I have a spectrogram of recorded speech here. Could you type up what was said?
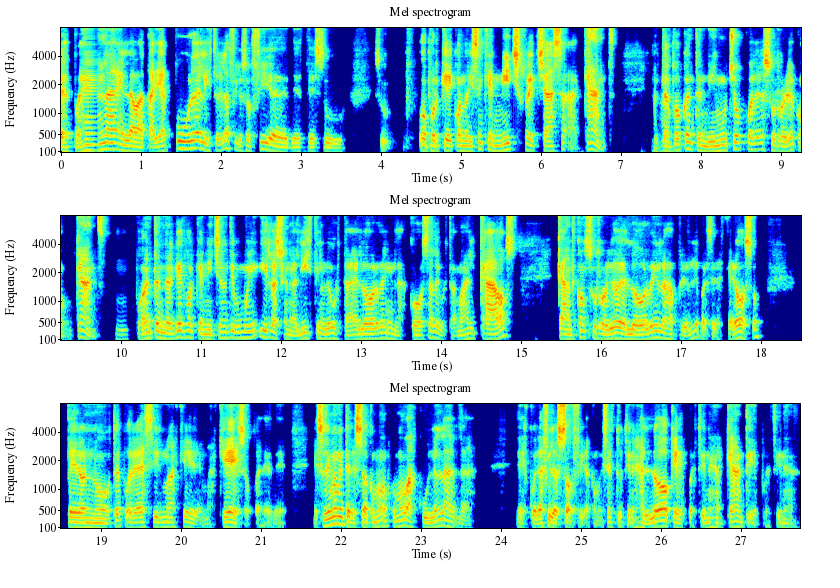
después en la, en la batalla pura de la historia de la filosofía, desde de, de su, su... O porque cuando dicen que Nietzsche rechaza a Kant, Yo tampoco entendí mucho cuál era su rollo con Kant. Mm. Puedo entender que es porque Nietzsche era un tipo muy irracionalista y no le gustaba el orden y las cosas, le gustaba más el caos. Kant con su rollo del orden y los a priori le parecía asqueroso, pero no te podría decir más que, más que eso. Pues, de- de- eso sí me interesó, cómo, cómo basculan la, la, la escuela filosófica. Como dices tú, tienes a Locke, después tienes a Kant y después tienes a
